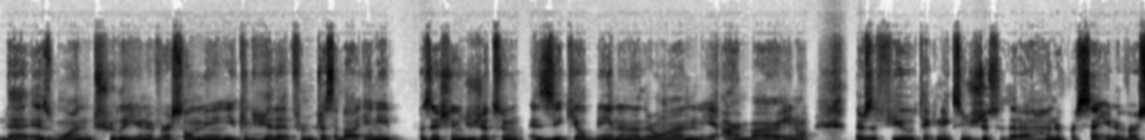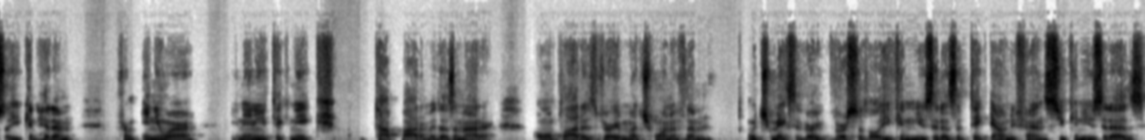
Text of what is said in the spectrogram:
that is one truly universal, meaning you can hit it from just about any position in jiu-jitsu ezekiel being another one armbar you know there's a few techniques in jiu-jitsu that are 100% universal you can hit them from anywhere in any technique top bottom it doesn't matter omoplata is very much one of them which makes it very versatile. You can use it as a takedown defense. You can use it as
